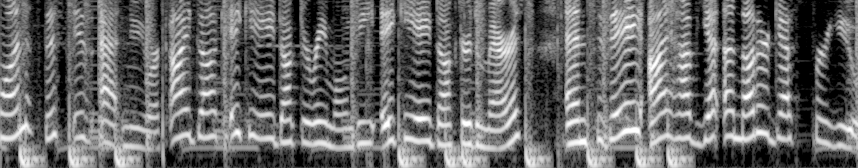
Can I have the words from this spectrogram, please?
everyone. This is at New York Eye Doc, aka Dr. Raimondi, aka Dr. Damaris, and today I have yet another guest for you.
